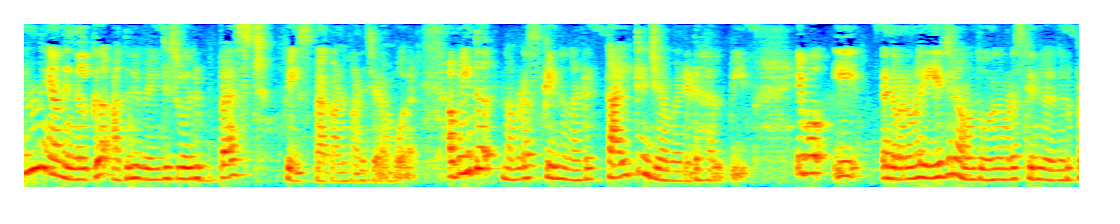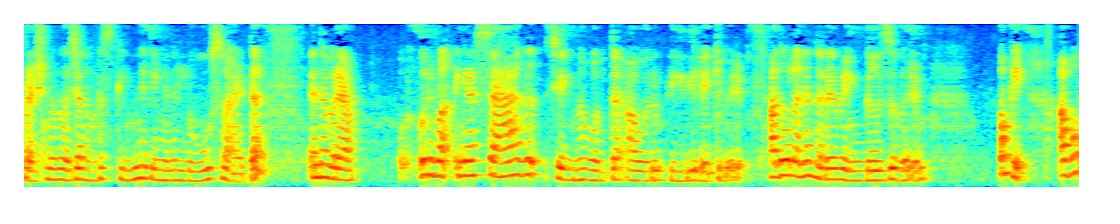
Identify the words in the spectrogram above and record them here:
ഇന്ന് ഞാൻ നിങ്ങൾക്ക് അതിന് വേണ്ടിയിട്ടുള്ള ഒരു ബെസ്റ്റ് ഫേസ് പാക്ക് ആണ് കാണിച്ചു തരാൻ പോകുന്നത്. അപ്പൊ ഇത് നമ്മുടെ സ്കിൻ നന്നായിട്ട് ടൈറ്റൻ ചെയ്യാൻ വേണ്ടിയിട്ട് ഹെൽപ്പ് ചെയ്യും. ഇപ്പോൾ ഈ എന്താ പറയുക നമ്മൾ ഏജിലാവും തോന്നുന്നു നമ്മുടെ സ്കിന്നിൽ വരുന്ന ഒരു പ്രശ്നം എന്ന് വെച്ചാൽ നമ്മുടെ സ്കിന്നൊക്കെ ഇങ്ങനെ ലൂസായിട്ട് എന്താ പറയുക ഒരു ഇങ്ങനെ സാഗ് ചെയ്യുന്ന പോലത്തെ ആ ഒരു രീതിയിലേക്ക് വരും. അതുപോലെ തന്നെ നിറയെ റിങ്കിൾസ് വരും. ഓക്കെ അപ്പോൾ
